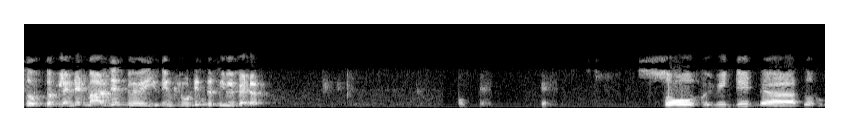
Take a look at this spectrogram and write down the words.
So the blended margin, uh, including this, will be better. So we did, uh, so,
